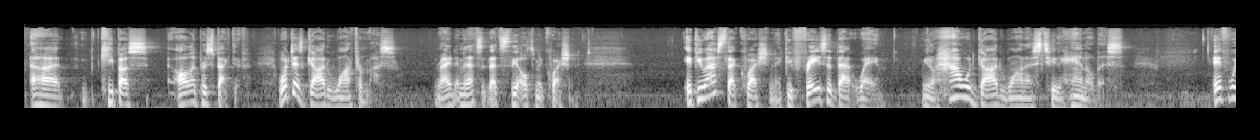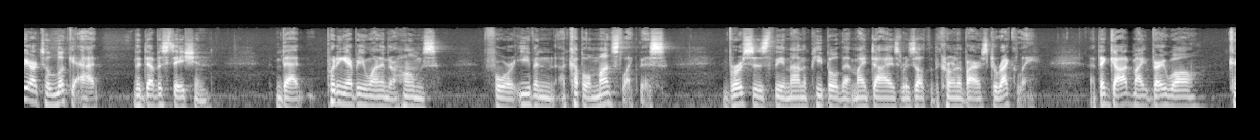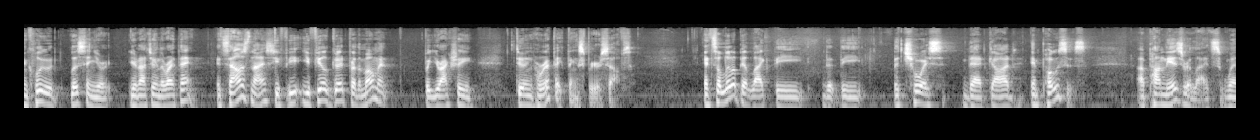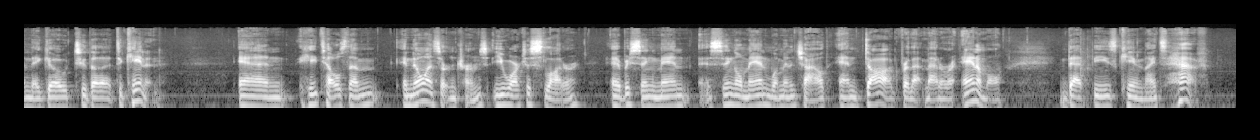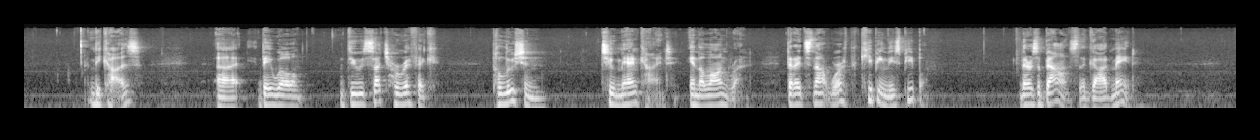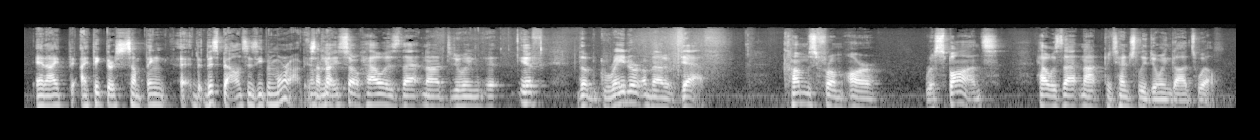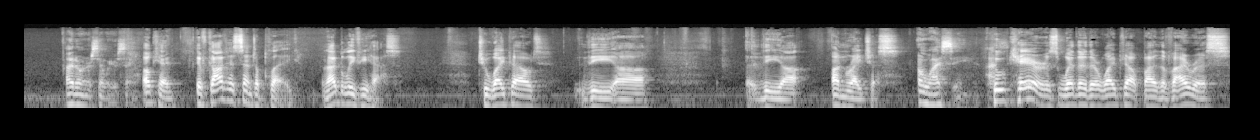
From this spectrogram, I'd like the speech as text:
uh, keep us all in perspective. What does God want from us? Right? I mean, that's, that's the ultimate question. If you ask that question, if you phrase it that way, you know, how would God want us to handle this? If we are to look at the devastation that putting everyone in their homes for even a couple of months like this versus the amount of people that might die as a result of the coronavirus directly, I think God might very well conclude listen, you're, you're not doing the right thing. It sounds nice, you feel, you feel good for the moment, but you're actually doing horrific things for yourselves. It's a little bit like the, the, the, the choice that God imposes upon the Israelites when they go to, the, to Canaan. And he tells them in no uncertain terms, you are to slaughter every single man, single man, woman, and child, and dog, for that matter, or animal that these Canaanites have. Because uh, they will do such horrific pollution to mankind in the long run that it's not worth keeping these people. There's a balance that God made. And I, th- I think there's something, uh, this balance is even more obvious. Okay, not, so how is that not doing, if the greater amount of death comes from our response, how is that not potentially doing God's will? I don't understand what you're saying. Okay, if God has sent a plague, and I believe He has, to wipe out the uh, the uh, unrighteous. Oh, I see. Who cares whether they're wiped out by the virus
